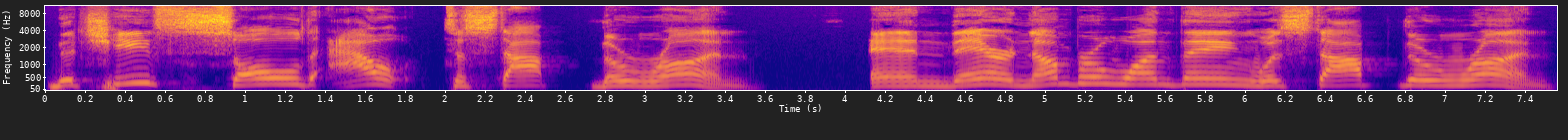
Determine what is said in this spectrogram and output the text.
the Chiefs sold out to stop the run. And their number one thing was stop the run.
